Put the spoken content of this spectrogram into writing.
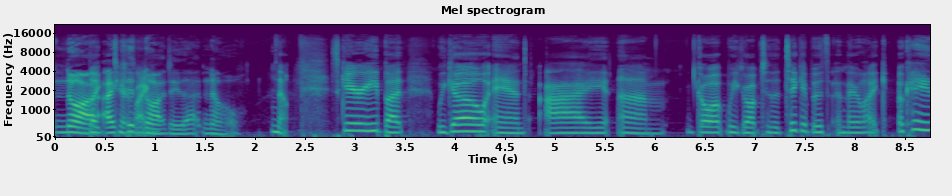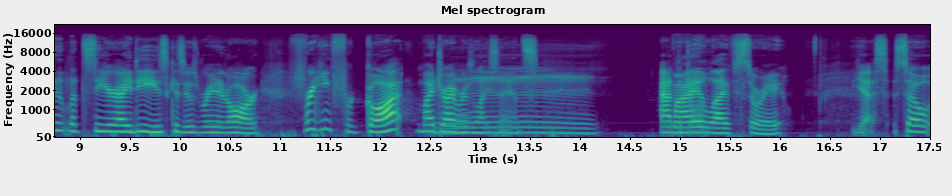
Not. Like, I could not do that. No. No. scary, but we go and I um go up we go up to the ticket booth and they're like, "Okay, let's see your IDs because it was rated R." Freaking forgot my driver's license Mm, at my life story. Yes. So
